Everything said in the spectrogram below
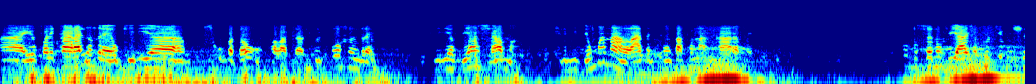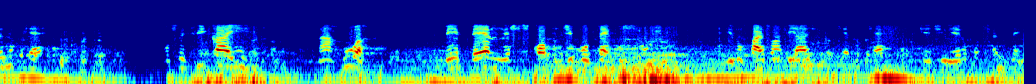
Aí eu falei, caralho, André, eu queria. Desculpa até eu falar pra ele. Poxa, André, eu queria viajar, mano. Ele me deu uma nalada que um tapa na cara, velho. Você não viaja porque você não quer. Você fica aí na rua, bebendo nesses copos de boteco sujo e não faz uma viagem porque não quer, porque dinheiro você tem.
